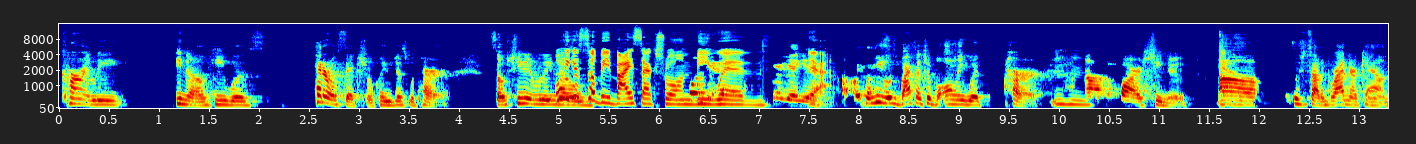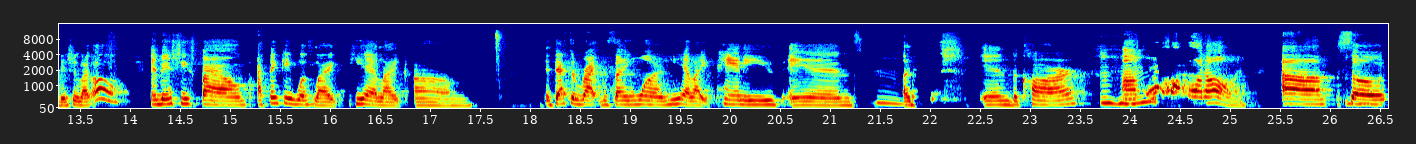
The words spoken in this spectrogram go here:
currently, you know, he was heterosexual because he was just with her. So she didn't really know. well, he could still be bisexual and Oh, be yeah. with. yeah, yeah, yeah. yeah. Okay, so he was bisexual, but only with her Mhm. um, as far as she knew. Yeah. Um, so she saw the Grindr account. Then she was like, oh, and then she found. I think it was like he had like um, if that's the right the same one. He had like panties and Hmm. a dish in the car. Mhm. Um, lot going on. Um, so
